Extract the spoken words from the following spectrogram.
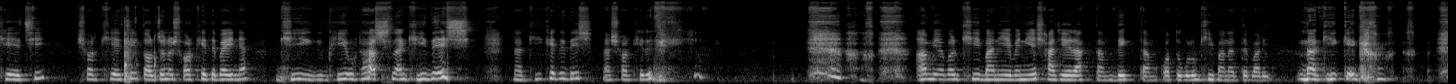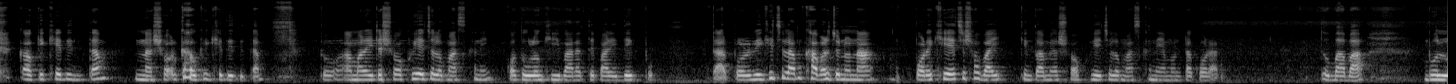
খেয়েছি, সর খেয়েছি, তোর জন্য সর খেতে পারি না। ঘি ঘি উঠাস না, ঘি দিস, না ঘি খেতে দিস, না সর খেতে দিস। আমি আবার ঘি বানিয়ে বানিয়ে সাজিয়ে রাখতাম, দেখতাম কতগুলো ঘি বানাতে পারি। না ঘি কে, কাউকে খেতে দিতাম, না সর, কাউকে খেতে দিতাম। তো আমার এটা শখ হয়েছিল মাঝখানে, কতগুলো ঘি বানাতে পারি দেখব। তারপর রেখেছিলাম খাবার জন্য, না, পরে খেয়েছে সবাই, কিন্তু আমার শখ হয়েছিল মাঝখানে এমনটা করার। তো বাবা বলল,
